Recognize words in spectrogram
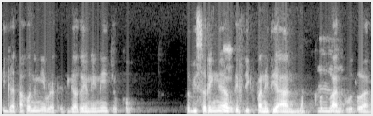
tiga tahun ini berarti tiga tahun ini cukup lebih seringnya aktif di kepanitiaan kebetulan Hmm. kebetulan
